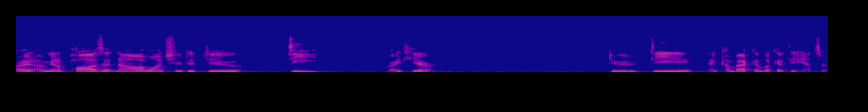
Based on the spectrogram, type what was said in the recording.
All right, I'm going to pause it now. I want you to do D right here. Do D and come back and look at the answer.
